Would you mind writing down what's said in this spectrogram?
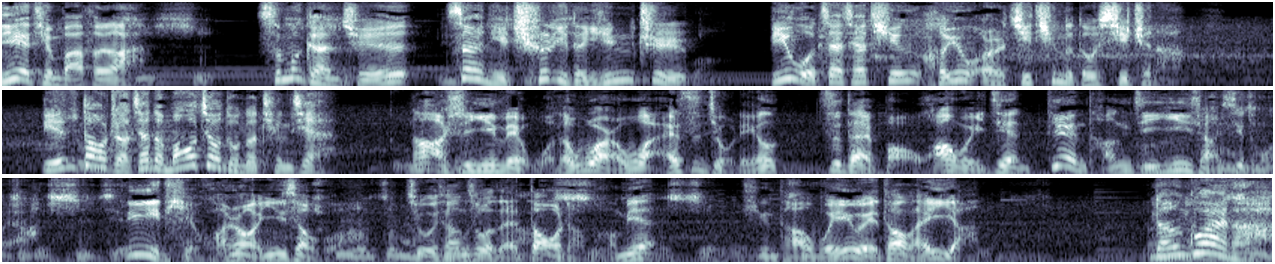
你也听八分啊？怎么感觉在你车里的音质比我在家听和用耳机听的都细致呢？连道长家的猫叫都能听见。那是因为我的沃尔沃 S 九零自带宝华韦健殿堂级音响系统呀，立体环绕音效果，就像坐在道长旁边听他娓娓道来一样。难怪呢，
